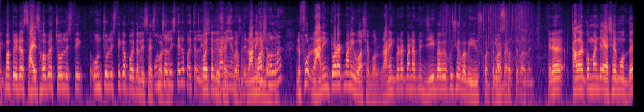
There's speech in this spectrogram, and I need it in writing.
একমাত্র এটার সাইজ হবে চল্লিশ থেকে উনচল্লিশ থেকে পঁয়তাল্লিশ সাইজ পর্যন্ত। থেকে পঁয়তাল্লিশ। পঁয়তাল্লিশ সাইজ রানিং এর মধ্যে। রানিং এর মধ্যে এটা ফুল রানিং প্রোডাক্ট মানে ওয়াশেবল রানিং প্রোডাক্ট মানে আপনি যেভাবে খুশি ওইভাবে ইউজ করতে পারবেন। করতে পারবেন। এটা কালার কম্বাইন্ড অ্যাশের মধ্যে।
